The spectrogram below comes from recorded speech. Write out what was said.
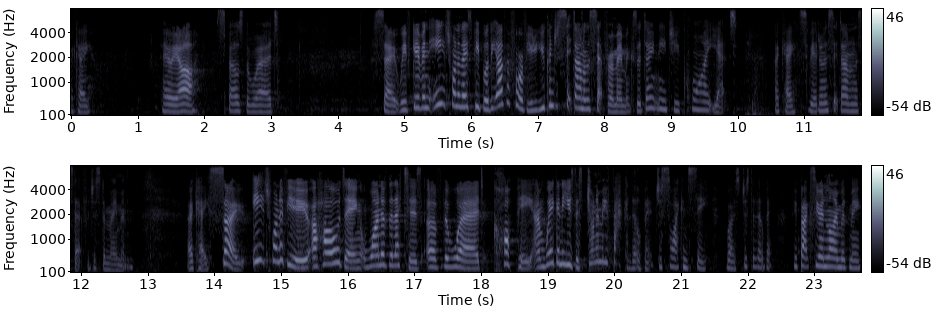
Okay, here we are. Spells the word. So we've given each one of those people, the other four of you, you can just sit down on the step for a moment because I don't need you quite yet. Okay, Sophia, do you want to sit down on the step for just a moment? Okay, so each one of you are holding one of the letters of the word copy, and we're going to use this. Do you want to move back a little bit just so I can see the words? Just a little bit. Move back so you're in line with me.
